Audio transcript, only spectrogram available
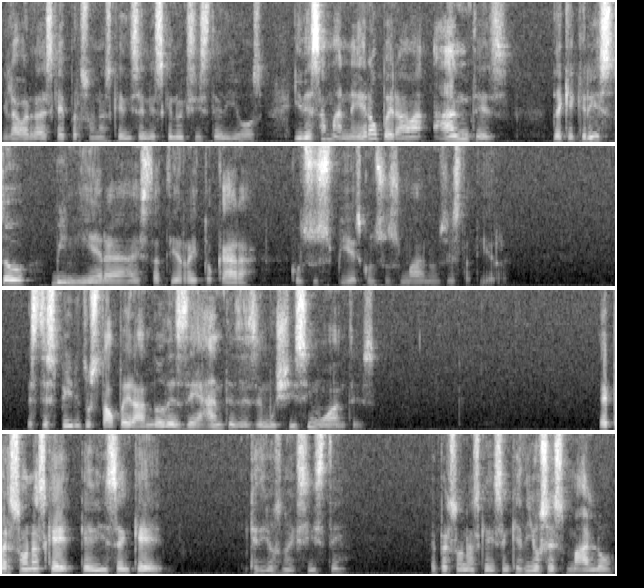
Y la verdad es que hay personas que dicen es que no existe Dios. Y de esa manera operaba antes de que Cristo viniera a esta tierra y tocara con sus pies, con sus manos esta tierra. Este espíritu está operando desde antes, desde muchísimo antes. Hay personas que, dicen que, que, Dios no existe. Hay personas que dicen que Dios es malo.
